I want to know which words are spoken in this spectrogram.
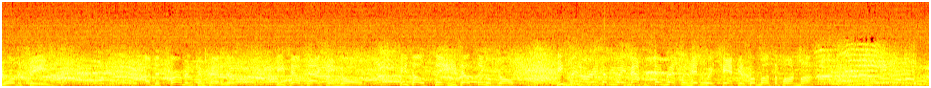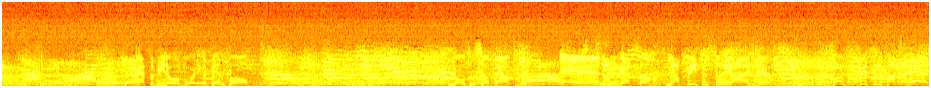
War Machine, a determined competitor. He's held tag team gold. He's held, he's held singles gold. He's been our NWA Mountain State Wrestling Heavyweight Champion for month upon month. Acevedo avoiding a pinfall. Rolls himself out. And we've got some malfeasance to the eyes here. Close fist to the top of the head.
